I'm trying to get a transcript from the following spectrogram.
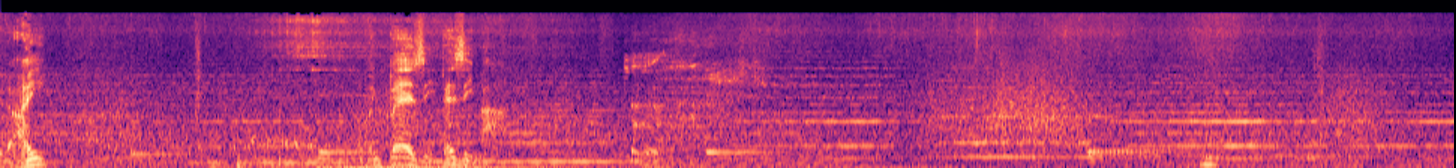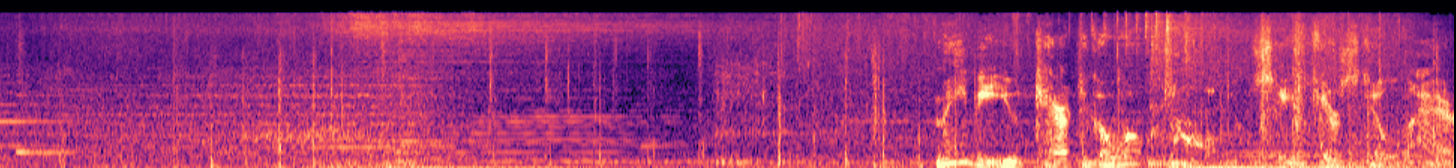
G'day. Eh? I'm busy, busy man. Maybe you'd care to go up top, see if you're still there.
